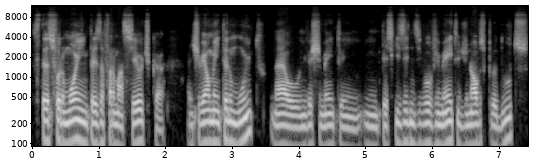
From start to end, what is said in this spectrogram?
se transformou em empresa farmacêutica, a gente vem aumentando muito né, o investimento em, em pesquisa e desenvolvimento de novos produtos,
